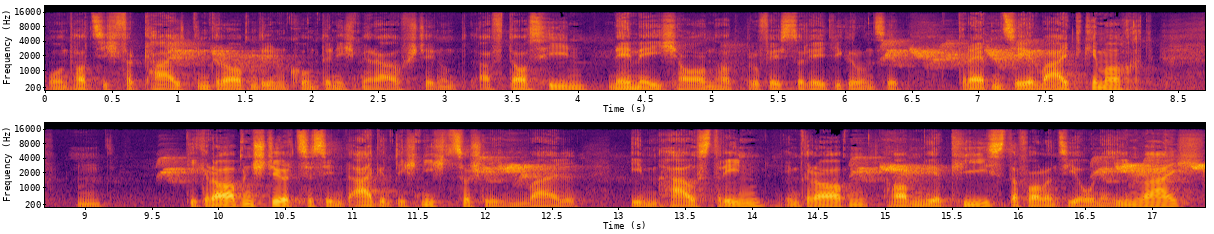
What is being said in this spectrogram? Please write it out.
und hat sich verkeilt im Graben drin und konnte nicht mehr aufstehen. Und auf das hin, nehme ich an, hat Professor Hediger unsere Gräben sehr weit gemacht. Und die Grabenstürze sind eigentlich nicht so schlimm, weil im Haus drin, im Graben, haben wir Kies, da fallen sie ohnehin weich.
